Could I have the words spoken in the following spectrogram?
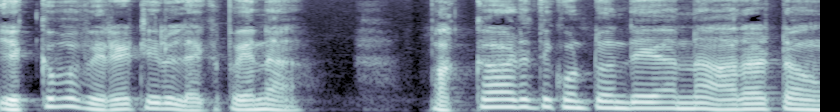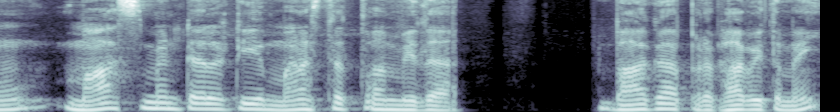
ఎక్కువ వెరైటీలు లేకపోయినా పక్కాడిది కొంటుందే అన్న ఆరాటం మాస్ మెంటాలిటీ మనస్తత్వం మీద బాగా ప్రభావితమై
